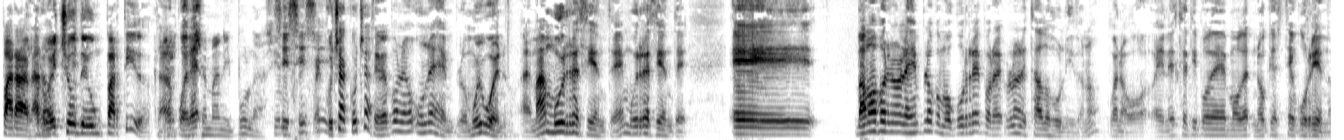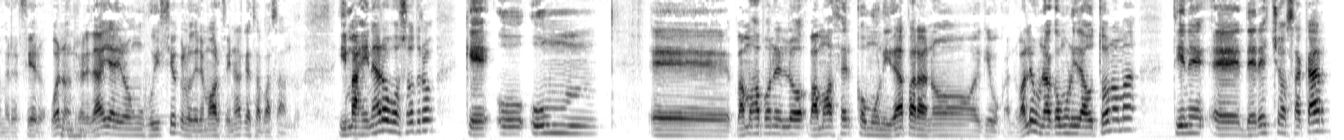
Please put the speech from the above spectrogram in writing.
para el Claro. provecho de un partido. Claro, puede. se manipula Sí, sí, sí. Escucha, escucha. Te voy a poner un ejemplo muy bueno, además muy reciente, ¿eh? muy reciente. Eh, vamos a poner un ejemplo como ocurre, por ejemplo, en Estados Unidos, ¿no? Bueno, en este tipo de... No que esté ocurriendo, me refiero. Bueno, en realidad ya hay un juicio que lo diremos al final que está pasando. Imaginaros vosotros que un... eh, vamos a ponerlo, vamos a hacer comunidad para no equivocarnos, ¿vale? Una comunidad autónoma tiene eh, derecho a sacar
